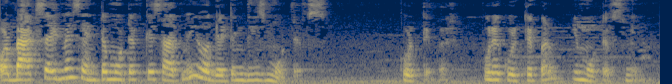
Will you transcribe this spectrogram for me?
और बैक साइड में सेंटर मोटिव के साथ में you are getting these motifs कुर्ते पर, पूरे कुर्ते पर ये मोटिव्स मिलेंगे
